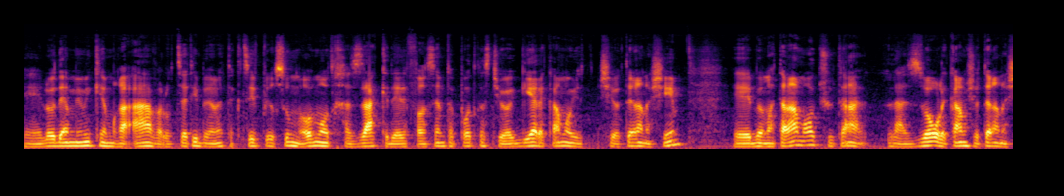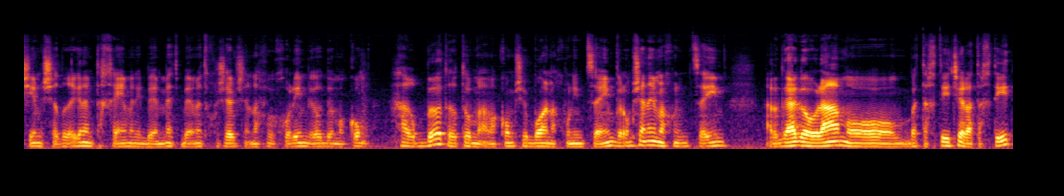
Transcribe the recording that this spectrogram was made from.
אה, לא יודע מי מכם ראה, אבל הוצאתי באמת תקציב פרסום מאוד מאוד חזק כדי לפרסם את הפודקאסט שהוא יגיע לכמה שיותר אנשים. אה, במטרה מאוד פשוטה, לעזור לכמה שיותר אנשים, לשדרג להם את החיים, אני באמת באמת חושב שאנחנו יכולים להיות במקום הרבה יותר טוב מהמקום שבו אנחנו נמצאים, ולא משנה אם אנחנו נמצאים על גג העולם או בתחתית של התחתית,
